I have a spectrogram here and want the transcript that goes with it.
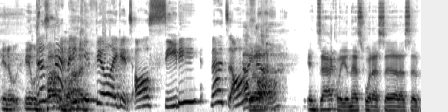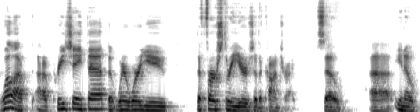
You know, it was. Doesn't that make line. you feel like it's all seedy? That's awful. Well, Exactly. And that's what I said. I said, well, I, I appreciate that, but where were you the first three years of the contract? So, uh, you know,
